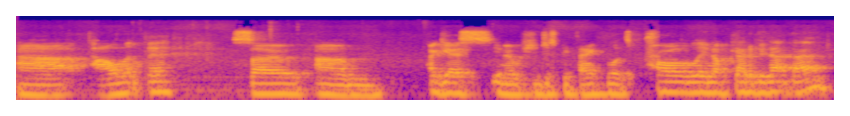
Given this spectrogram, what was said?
uh, parliament there. So um, I guess you know we should just be thankful it's probably not going to be that bad.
